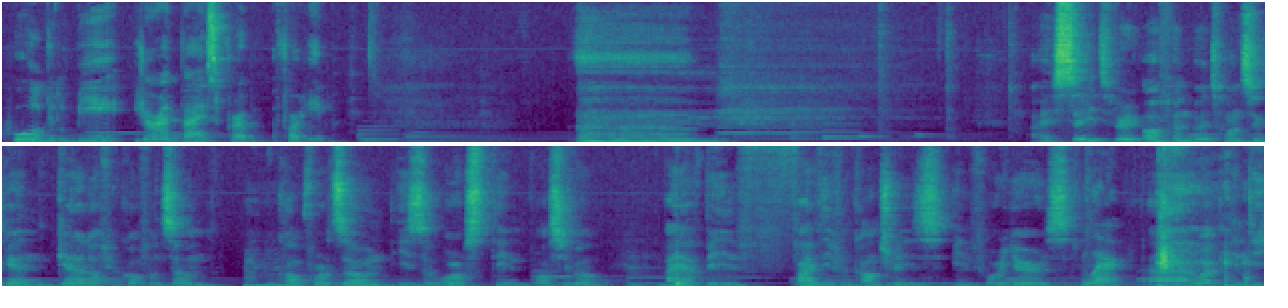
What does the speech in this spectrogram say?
who would be your advice from, for him? Um, I say it very often, but once again, get out of your comfort zone. Mhm. Comfort zone is the worst thing possible. Mhm. I have been in five different countries in four years. Where? Uh, well, in the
